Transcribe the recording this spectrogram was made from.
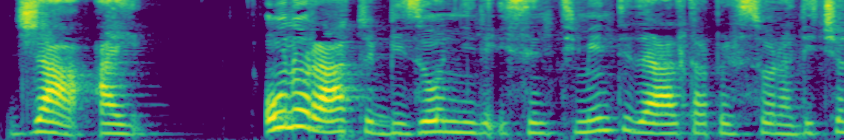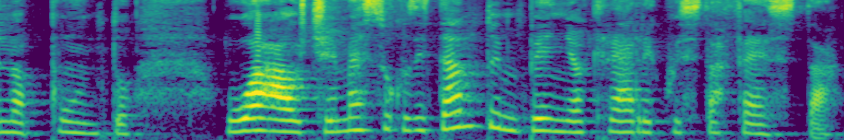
già hai onorato i bisogni, i sentimenti dell'altra persona, dicendo appunto, wow, ci hai messo così tanto impegno a creare questa festa.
